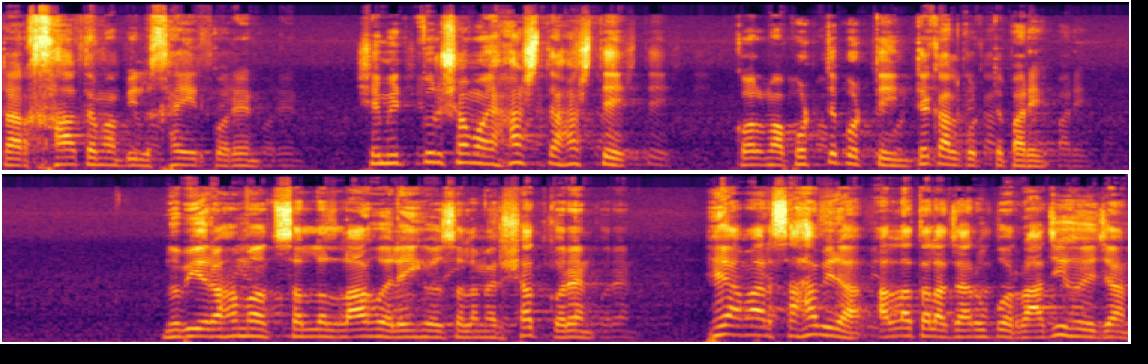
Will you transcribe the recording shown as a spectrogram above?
তার খাতেমা বিল খাইর করেন। সে মৃত্যুর সময় হাসতে হাসতে কলমা পড়তে পড়তে ইন্তেকাল করতে পারে। নবী রহমদ সাল্লাহ আলহিহাস্লামের সাদ করেন, হে আমার সাহাবিরা, আল্লাহ তালা যার উপর রাজি হয়ে যান,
